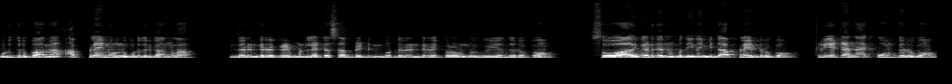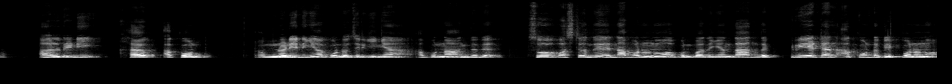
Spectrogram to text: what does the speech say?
கொடுத்துருப்பாங்க அப்ளைன்னு ஒன்று கொடுத்துருக்காங்களா? இந்த ரெண்டு ரெக்ரூட்மெண்ட் லேட்டஸ்ட் அப்டேட்னு போட்டு ரெண்டு ரெக்ரூட்மெண்ட் எது இருக்கும். ஸோ அதுக்கடுத்து என்ன பார்த்தீங்கன்னா இங்கே அப்ளைன் இருக்கும். கிரியேட் அண்ட் அக்கௌண்ட் இருக்கும். ஆல்ரெடி ஹேவ் அக்கௌண்ட் முன்னாடியே நீங்கள் அக்கௌண்ட் வச்சுருக்கீங்க அப்படின்னா அந்த இது. ஸோ ஃபஸ்ட்டு வந்து என்ன பண்ணணும் அப்படின்னு பார்த்தீங்கன்னா இந்த கிரியேட் அண்ட் அக்கௌண்ட்டை கிளிக் பண்ணணும்.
